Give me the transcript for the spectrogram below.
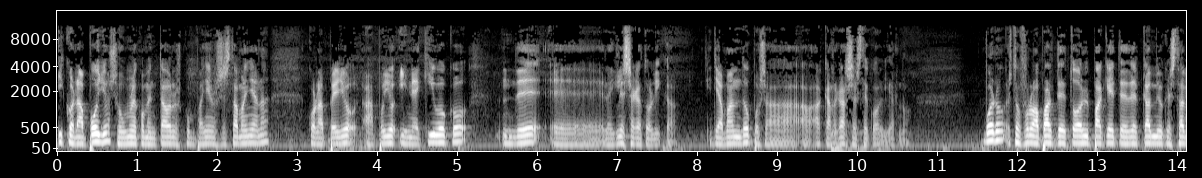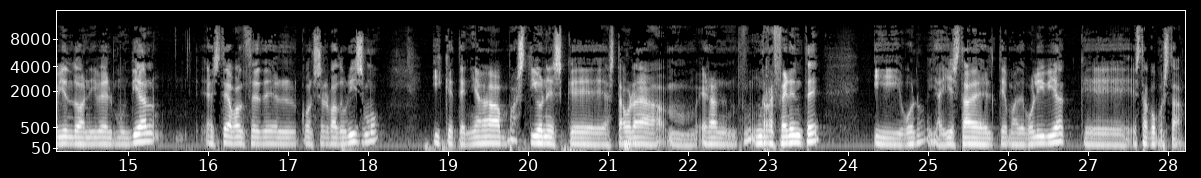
y con apoyo, según me comentaban los compañeros esta mañana, con apoyo, apoyo inequívoco de eh, la Iglesia Católica, llamando pues a, a, cargarse este gobierno. Bueno, esto forma parte de todo el paquete del cambio que está viendo a nivel mundial, este avance del conservadurismo y que tenía bastiones que hasta ahora mm, eran un referente y bueno, y ahí está el tema de Bolivia que está como está.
